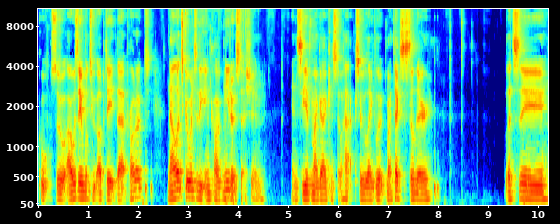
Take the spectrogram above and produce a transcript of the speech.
Cool. So I was able to update that product. Now let's go into the incognito session and see if my guy can still hack. So like, look, my text is still there. Let's say,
